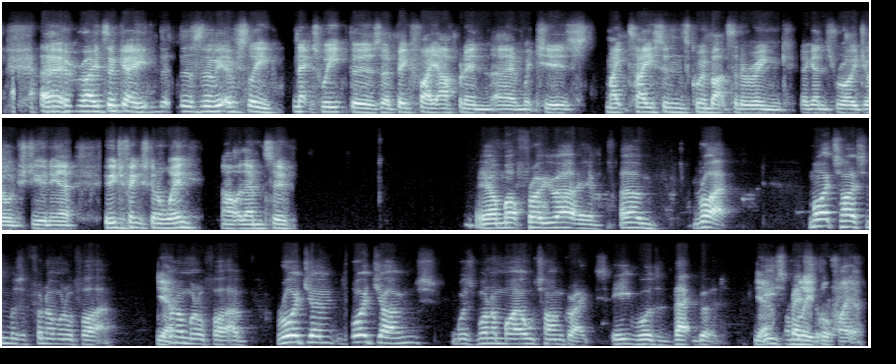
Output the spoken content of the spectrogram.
uh, right. Okay. There's obviously next week. There's a big fight happening, um, which is Mike Tyson's coming back to the ring against Roy Jones Jr. Who do you think is going to win out of them two? Yeah, I might throw you out here. Um, right. Mike Tyson was a phenomenal fighter. Yeah. Phenomenal fighter. Roy Jones, Roy Jones was one of my all-time greats. He was that good. Yeah, He's unbelievable fighter.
